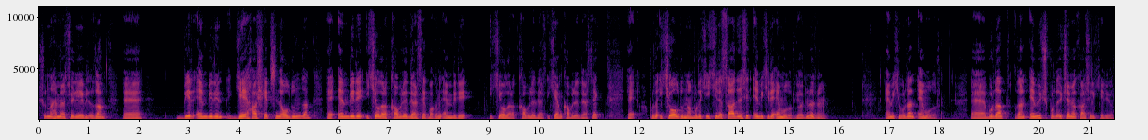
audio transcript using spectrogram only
şunu hemen söyleyebiliriz. O zaman e, bir M1'in GH hepsinde olduğundan e, M1'i 2 olarak kabul edersek bakın M1'i 2 olarak kabul eder 2M kabul edersek e, burada 2 olduğundan buradaki 2 ile sadeleşir M2 de M olur. Gördünüz mü? M2 buradan M olur. E, burada buradan M3 burada 3M'e karşılık geliyor.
